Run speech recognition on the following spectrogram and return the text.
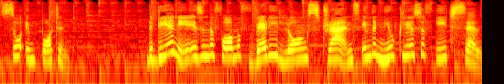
so important. The DNA is in the form of very long strands in the nucleus of each cell.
